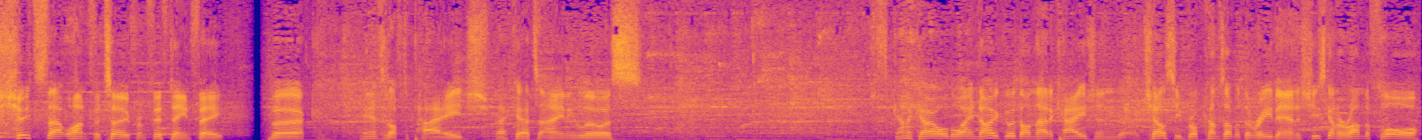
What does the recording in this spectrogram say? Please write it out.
shoots that one for two from 15 feet. Burke hands it off to Page. Back out to Amy Lewis. It's going to go all the way. No good on that occasion. Chelsea Brook comes up with the rebound and she's going to run the floor.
